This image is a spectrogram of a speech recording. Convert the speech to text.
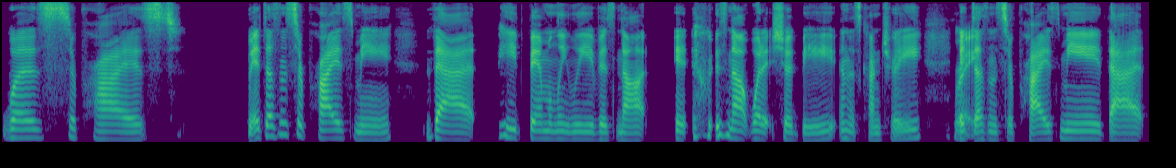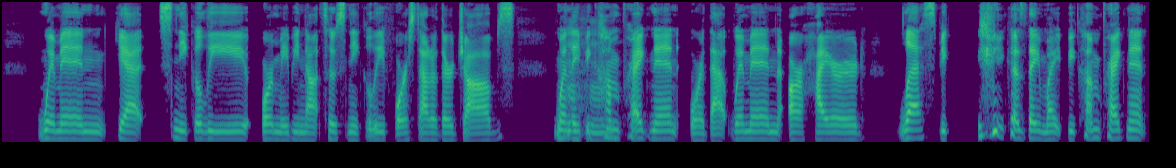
was surprised. It doesn't surprise me that paid family leave is not it is not what it should be in this country. Right. It doesn't surprise me that women get sneakily or maybe not so sneakily forced out of their jobs when they Mhm. become pregnant or that women are hired less be- because they might become pregnant.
